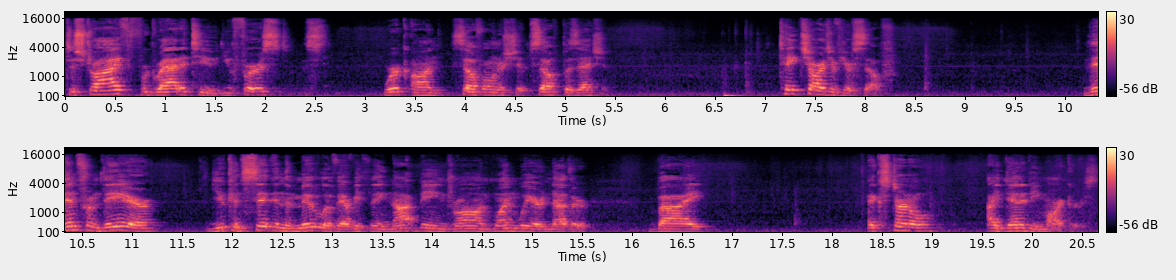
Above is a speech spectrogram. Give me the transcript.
to strive for gratitude. You first work on self-ownership, self-possession. Take charge of yourself. Then from there, you can sit in the middle of everything, not being drawn one way or another by external identity markers.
